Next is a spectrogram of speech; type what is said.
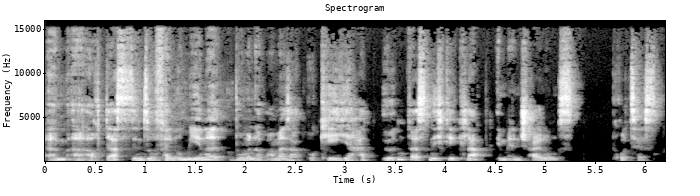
Ähm, auch das sind so Phänomene, wo man auf einmal sagt, okay, hier hat irgendwas nicht geklappt im Entscheidungsprozess.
